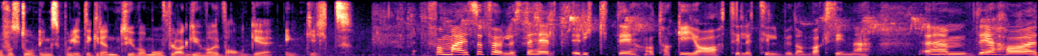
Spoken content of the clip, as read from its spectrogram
Og for stortingspolitikeren Tuva Moflag var valget enkelt. For meg så føles det helt riktig å takke ja til et tilbud om vaksine. Um, det har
